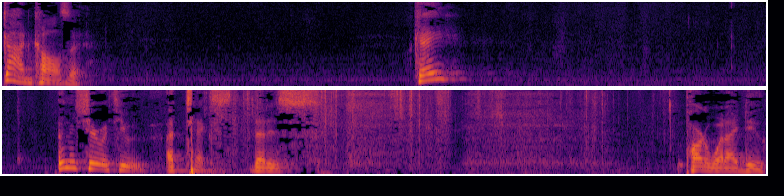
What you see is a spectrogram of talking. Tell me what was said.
God calls it. Okay? Let me share with you a text that is part of what I do.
